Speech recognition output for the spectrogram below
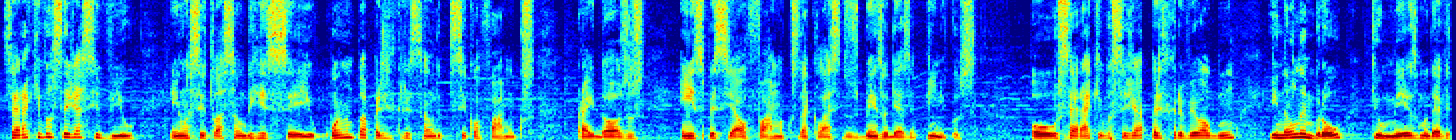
Será que você já se viu em uma situação de receio quanto à prescrição de psicofármacos para idosos, em especial fármacos da classe dos benzodiazepínicos? Ou será que você já prescreveu algum e não lembrou que o mesmo deve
